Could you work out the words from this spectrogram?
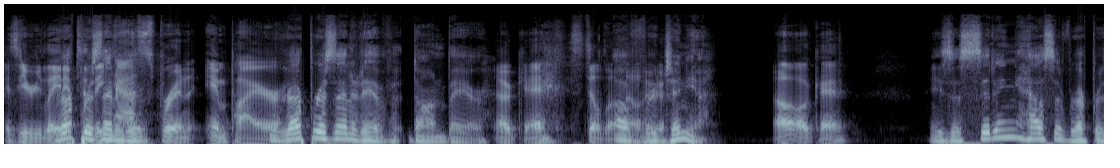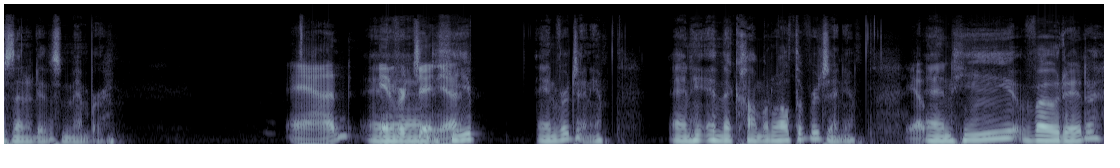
Is he related to the. Aspirin Empire? Representative Don Beyer Okay, still don't know. of. Virginia. Oh, okay. He's a sitting House of Representatives member. And, in And Virginia. He, in Virginia. And he, in the Commonwealth of Virginia. Yep. And he voted,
